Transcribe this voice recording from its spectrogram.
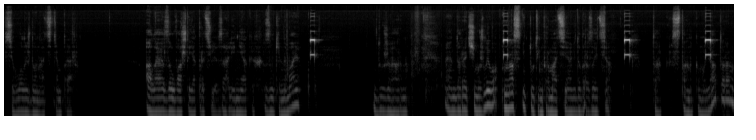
всього лиш 12 ампер. Але зауважте, як працює. Взагалі ніяких звуків немає. Дуже гарно. Е, До речі, можливо, у нас і тут інформація відобразиться. Так, стан акумулятора.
